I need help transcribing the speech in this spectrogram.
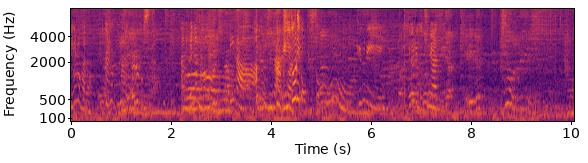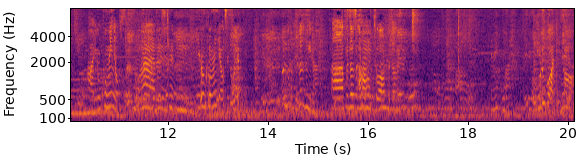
이걸로 가자. 그래 이걸로 봅시다. 아니, 왜냐면, 띠가 진짜 그 아닌 것 귀돌이가 없어. 같아. 오, 귀돌이, 귀돌이도 중요하지. 아 이건 고민이 없어요. 하나, 둘, 셋. 응. 이건 고민이 없어요. 어, 이것도 부전승이다. 아 부전승. 아 좋아 부전승. 재밌구만. 모르고 하니까.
